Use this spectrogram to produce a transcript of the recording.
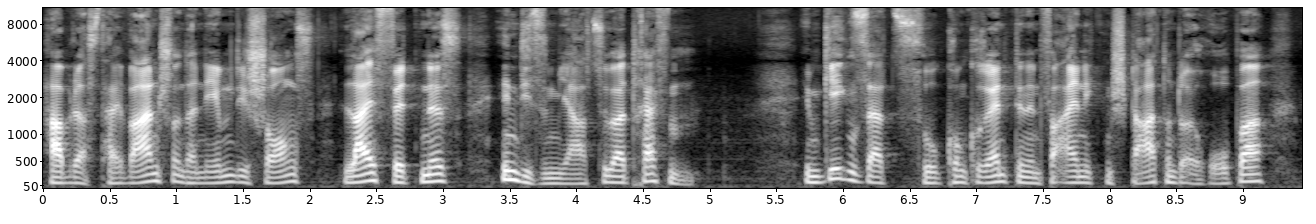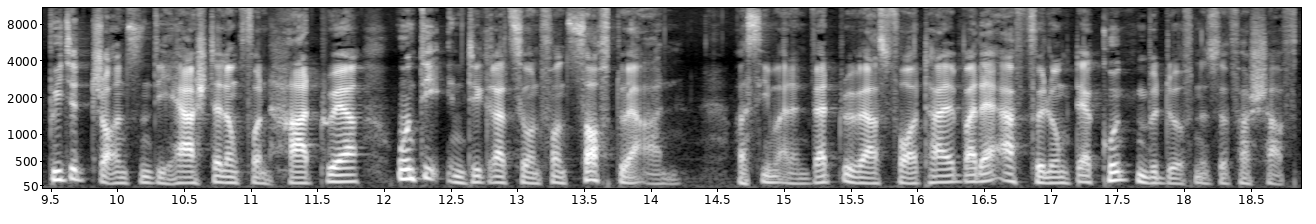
habe das taiwanische Unternehmen die Chance, Live Fitness in diesem Jahr zu übertreffen. Im Gegensatz zu Konkurrenten in den Vereinigten Staaten und Europa bietet Johnson die Herstellung von Hardware und die Integration von Software an, was ihm einen Wettbewerbsvorteil bei der Erfüllung der Kundenbedürfnisse verschafft.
